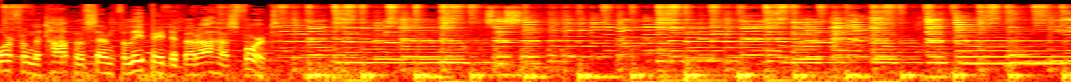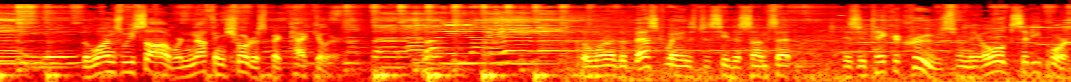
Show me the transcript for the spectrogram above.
or from the top of San Felipe de Barajas fort. The ones we saw were nothing short of spectacular. But one of the best ways to see the sunset is to take a cruise from the old city port.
